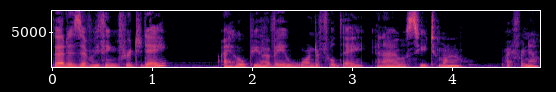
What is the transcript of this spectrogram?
That is everything for today. I hope you have a wonderful day, and I will see you tomorrow. Bye for now.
